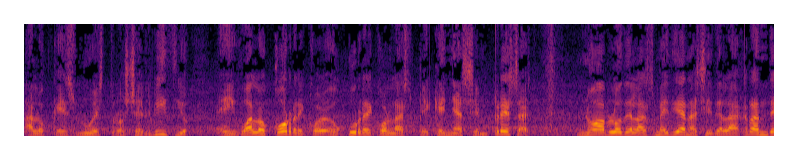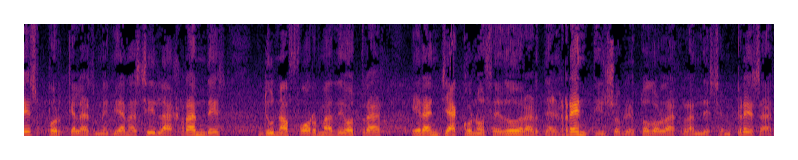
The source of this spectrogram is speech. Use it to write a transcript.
a lo que es nuestro servicio e igual ocurre, ocurre con las pequeñas empresas. No hablo de las medianas y de las grandes porque las medianas y las grandes de una forma o de otra eran ya conocedoras del renting, sobre todo las grandes empresas.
